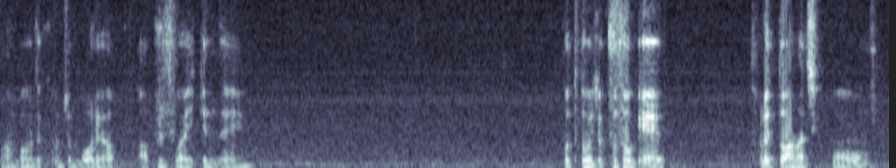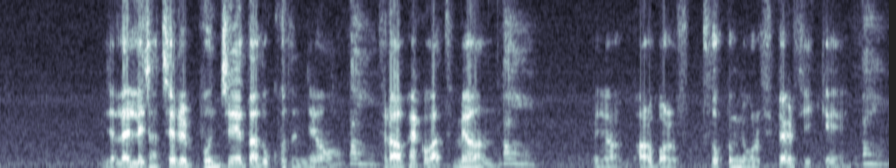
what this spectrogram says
아, 뭐 근데 그건 좀 머리가 아- 아플 수가 있겠네. 보통 이제 구석에 터렛도 하나 짓고 이제 랠리 자체를 본진에다 놓거든요. 네. 드랍 할 것 같으면 네. 왜냐면 바로바로 수속 병력으로 수비할 수 있게 네.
